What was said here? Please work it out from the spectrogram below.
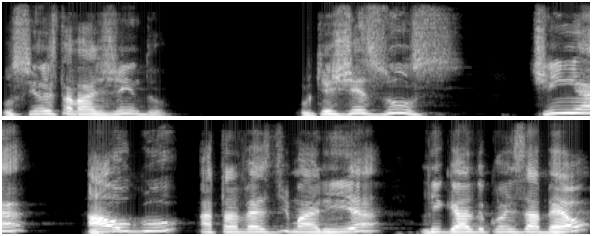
O Senhor estava agindo, porque Jesus tinha algo através de Maria ligado com Isabel.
